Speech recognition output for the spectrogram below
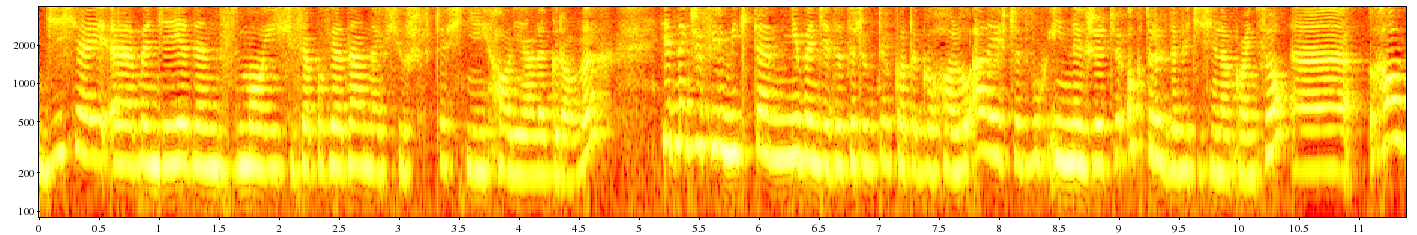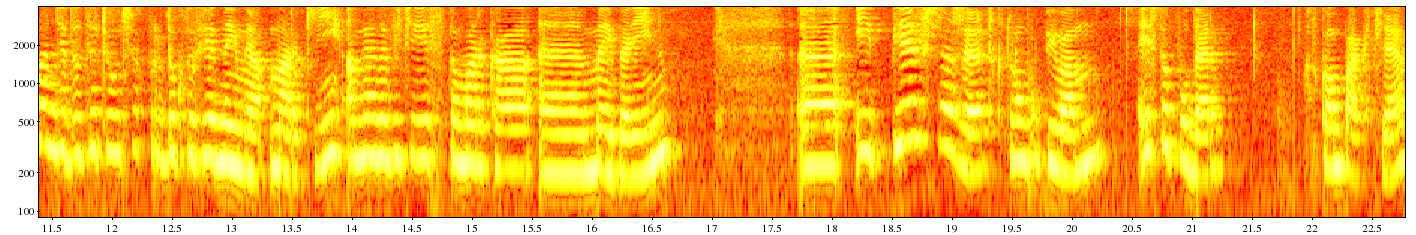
Dzisiaj e, będzie jeden z moich zapowiadanych już wcześniej holi allegrowych. Jednakże filmik ten nie będzie dotyczył tylko tego holu, ale jeszcze dwóch innych rzeczy, o których dowiecie się na końcu. E, hol będzie dotyczył trzech produktów jednej marki, a mianowicie jest to marka e, Maybelline. E, I pierwsza rzecz, którą kupiłam, jest to puder w kompakcie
